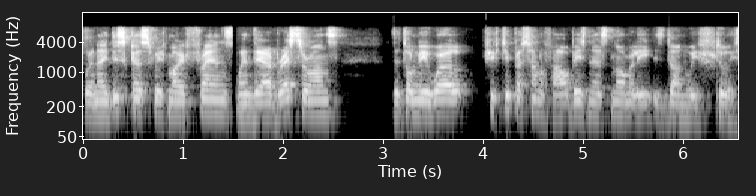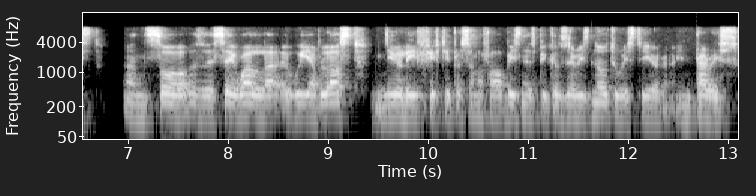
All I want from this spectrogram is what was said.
When I discuss with my friends when they have restaurants, they told me, well, 50% of our business normally is done with tourists. And so they say, well, uh, we have lost nearly 50% of our business because there is no tourist here in Paris.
